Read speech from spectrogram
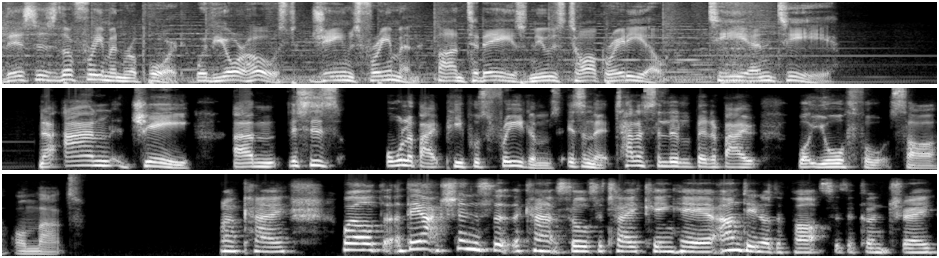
This is the Freeman Report with your host, James Freeman, on today's News Talk Radio, TNT. Now, Anne G, um, this is all about people's freedoms, isn't it? Tell us a little bit about what your thoughts are on that. Okay. Well, the, the, actions that the councils are taking here and in other parts of the country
